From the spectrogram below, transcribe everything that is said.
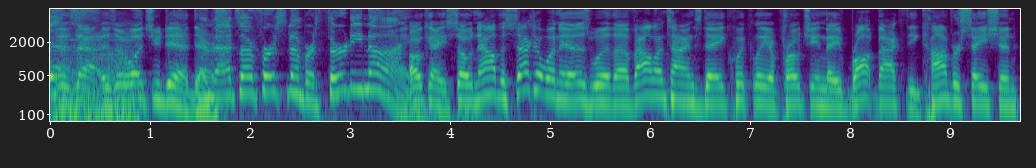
is that is it what you did there? And that's our first number, 39. Okay, so now the second one is with uh, Valentine's Day quickly approaching. They've brought back the conversation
